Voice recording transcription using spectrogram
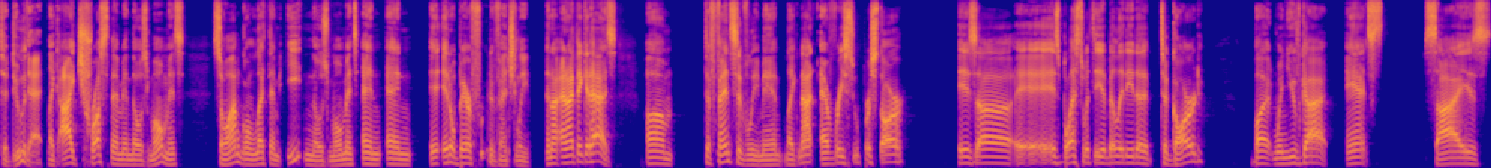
to do that. Like I trust them in those moments, so I'm going to let them eat in those moments, and and it, will bear fruit eventually. And I and I think it has. Um, defensively, man, like not every superstar is uh is blessed with the ability to to guard, but when you've got Ant's size,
